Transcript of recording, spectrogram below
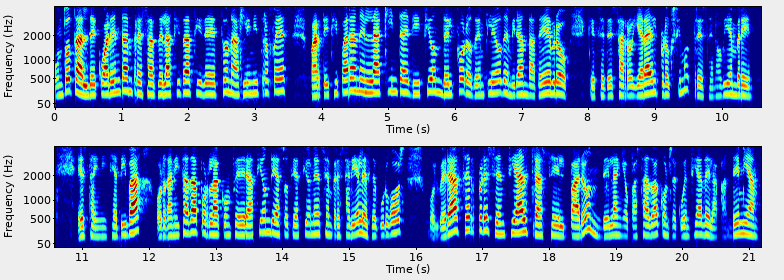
Un total de 40 empresas de la ciudad y de zonas limítrofes participarán en la quinta edición del Foro de Empleo de Miranda de Ebro, que se desarrollará el próximo 3 de noviembre. Esta iniciativa, organizada por la Confederación de Asociaciones Empresariales de Burgos, volverá a ser presencial tras el parón del año pasado a consecuencia de la pandemia,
